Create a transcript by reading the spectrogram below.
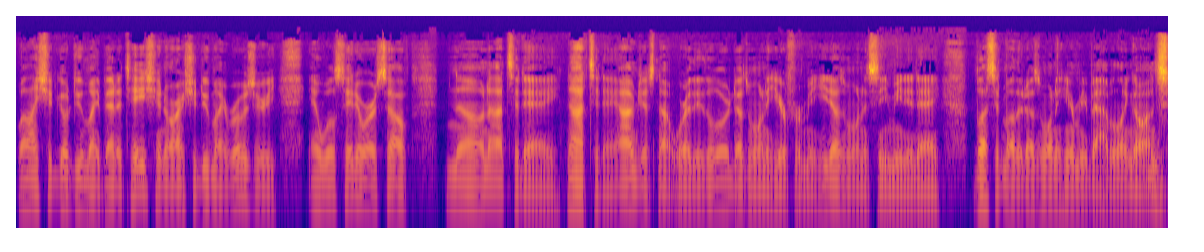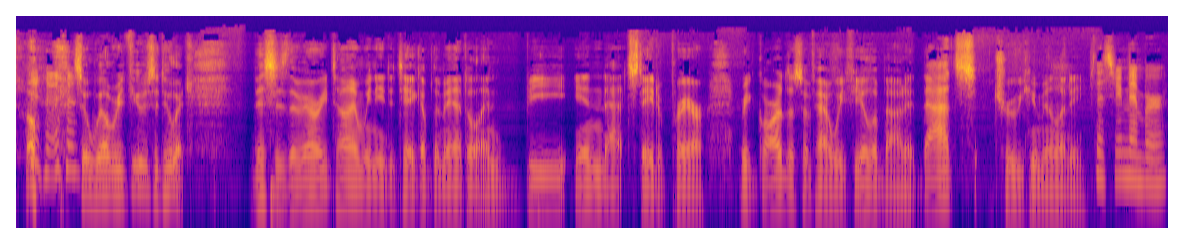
"Well, I should go do my meditation or I should do my rosary," and we'll say to ourselves, "No, not today, not today. I'm just not worthy. The Lord doesn't want to hear from me. He doesn't want to see me today. Blessed Mother doesn't want to hear me babbling on." So, so we'll refuse to do it this is the very time we need to take up the mantle and be in that state of prayer, regardless of how we feel about it. That's true humility. Just remember,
